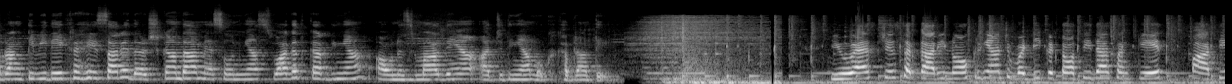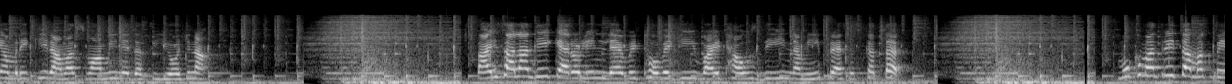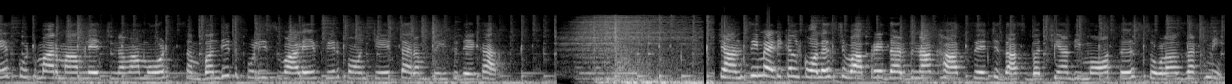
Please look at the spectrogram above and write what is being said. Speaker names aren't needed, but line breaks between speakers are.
ਸਬਰੰਗ TV ਦੇਖ ਰਹੇ ਸਾਰੇ ਦਰਸ਼ਕਾਂ ਦਾ ਮੈਂ ਸੋਨੀਆ ਸਵਾਗਤ ਕਰਦੀ ਹਾਂ। ਆਓ ਨਜ਼ਰ ਮਾਰਦੇ ਹਾਂ ਅੱਜ ਦੀਆਂ ਮੁੱਖ ਖਬਰਾਂ ਤੇ। ਯੂਐਸ 'ਚ ਸਰਕਾਰੀ ਨੌਕਰੀਆਂ 'ਚ ਵੱਡੀ ਕਟੌਤੀ ਦਾ ਸੰਕੇਤ, ਭਾਰਤੀ ਅਮਰੀਕੀ ਰਾਮਾਸਵਾਮੀ ਨੇ ਦੱਸੀ ਯੋਜਨਾ। 22 ਸਾਲਾਂ ਦੀ ਕੈਰੋਲਿਨ ਲੈਵਿਟ ਹੋਵੇਗੀ ਵਾਈਟ ਹਾਊਸ ਦੀ ਨਵੀਂ ਪ੍ਰੈਸ ਸਕੱਤਰ। ਮੁੱਖ ਮੰਤਰੀ ਧਮਕ ਬੇਸ ਕੁੱਟਮਾਰ ਮਾਮਲੇ 'ਚ ਨਵਾਂ ਮੋੜ, ਸੰਬੰਧਿਤ ਪੁਲਿਸ ਵਾਲੇ ਫਿਰ ਪਹੁੰਚੇ ਧਰਮਪ੍ਰੀਤ ਦੇ ਘਰ। ਝਾਂਸੀ ਮੈਡੀਕਲ ਕਾਲਜ 'ਚ ਵਾਪਰੇ ਦਰਦਨਾਕ ਹਾਦਸੇ 'ਚ 10 ਬੱਚਿਆਂ ਦੀ ਮੌਤ 16 ਜ਼ਖਮੀ।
